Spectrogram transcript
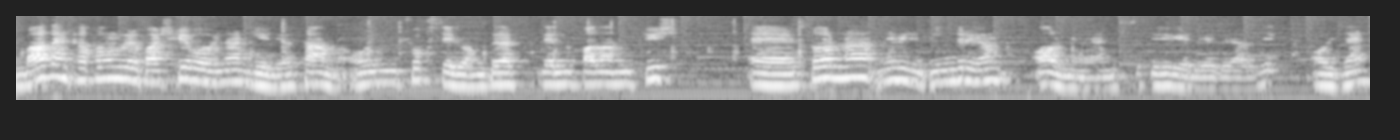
Bazen kafama böyle başka bir oyunlar geliyor tamam mı? Oyunu çok seviyorum. Grafiklerini falan müthiş. Ee, sonra ne bileyim indiriyorum. Olmuyor yani. Sıkıcı geliyor birazcık. O yüzden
